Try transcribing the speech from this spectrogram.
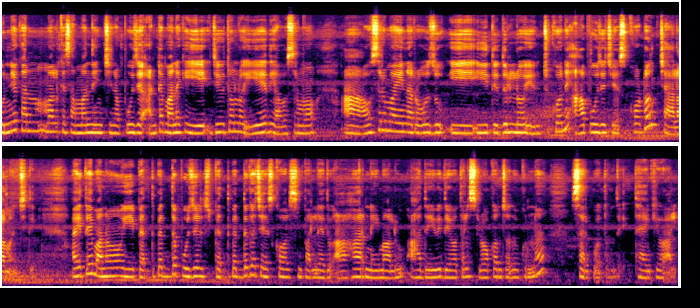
పుణ్యకర్మలకి సంబంధించిన పూజ అంటే మనకి ఏ జీవితంలో ఏది అవసరమో ఆ అవసరమైన రోజు ఈ ఈ తిథుల్లో ఎంచుకొని ఆ పూజ చేసుకోవటం చాలా మంచిది. అయితే మనం ఈ పెద్ద పెద్ద పూజలు పెద్ద పెద్దగా చేసుకోవాల్సిన పర్లేదు. ఆహార నియమాలు ఆ దేవి దేవతల శ్లోకం చదువుకున్నా సరిపోతుంది. Thank you all.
